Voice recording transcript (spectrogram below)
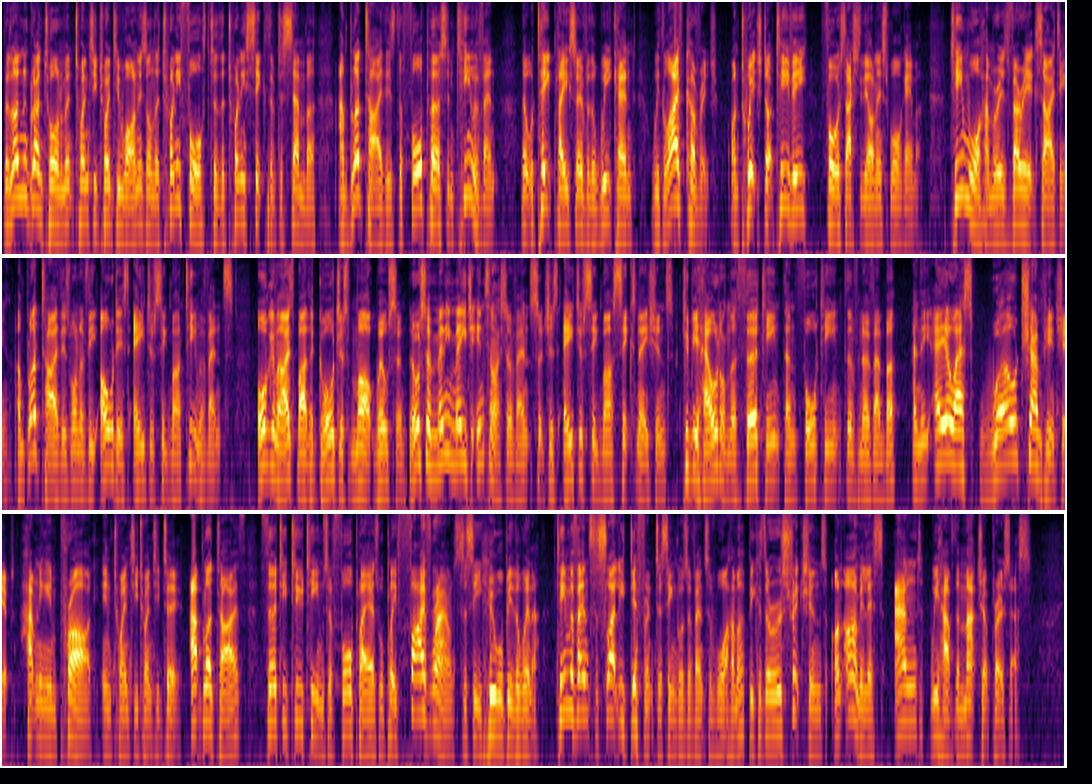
The London Grand Tournament 2021 is on the 24th to the 26th of December, and Blood Tithe is the four person team event that will take place over the weekend with live coverage on twitch.tv forward slash the honest wargamer. Team Warhammer is very exciting, and Blood Tithe is one of the oldest Age of Sigmar team events. Organised by the gorgeous Mark Wilson, there are also many major international events such as Age of Sigmar Six Nations to be held on the 13th and 14th of November, and the AOS World Championships happening in Prague in 2022. At Blood Tithe, 32 teams of four players will play five rounds to see who will be the winner. Team events are slightly different to singles events of Warhammer because there are restrictions on army lists and we have the matchup process.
